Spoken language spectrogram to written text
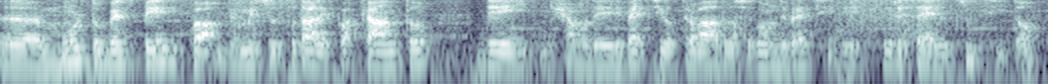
eh, molto ben spesi. Qua vi ho messo il totale qua accanto dei, diciamo, dei, dei pezzi che ho trovato secondo i prezzi di, di resell sul sito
